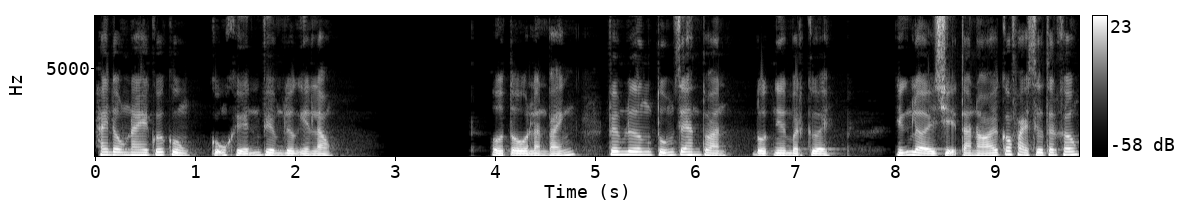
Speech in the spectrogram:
Hành động này cuối cùng cũng khiến Viêm Lương yên lòng. Ô tô lăn bánh, Viêm Lương túm dây an toàn, đột nhiên bật cười. "Những lời chị ta nói có phải sự thật không?"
